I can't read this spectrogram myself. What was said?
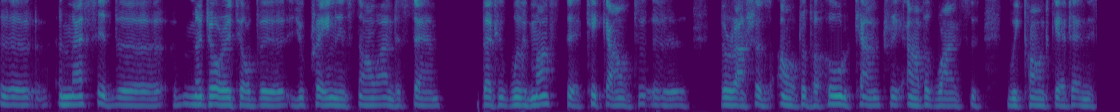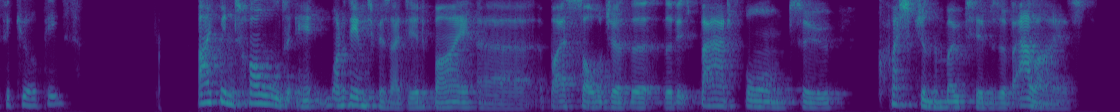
uh, a massive uh, majority of the Ukrainians now understand that we must kick out the Russians out of the whole country, otherwise we can't get any secure peace. I've been told in one of the interviews I did by uh, by a soldier that that it's bad form to question the motives of allies,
